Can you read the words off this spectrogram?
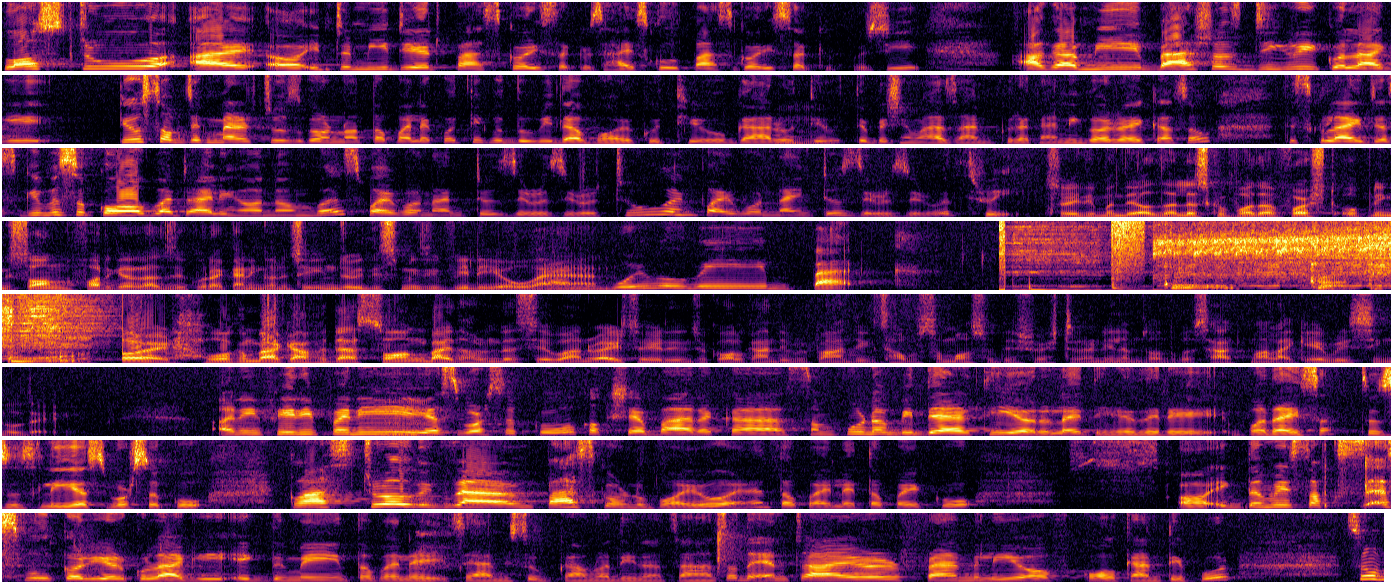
plus two I intermediate pass गरिसकेपछि हाई स्कुल पास गरिसकेपछि आगामी ब्याचलर्स डिग्रीको लागि त्यो सब्जेक्ट म्याटर चुज गर्न तपाईँलाई कतिको दुविधा भएको थियो गाह्रो थियो त्यो विषयमा आज हामी कुराकानी गरिरहेका छौँ। त्यसको लागि just give us a call by dialling a numbers five one nine two zero zero two and five one nine two zero zero three so यतिमध्ये all the let's go for the first opening song फर्केर राज्य कुराकानी गर्नु चाहिँ enjoy this music video and and we will be back. Alright, welcome back after that song by Dharunda Sevan, right? So Nilam चन्दको साथमा like every single day अनि फेरि पनि यस वर्षको कक्षा बाह्रका सम्पूर्ण विद्यार्थीहरूलाई धेरै धेरै बधाई छ। जस जसले यस वर्षको क्लास टुवेल्भ इक्जाम पास गर्नुभयो होइन? तपाईँलाई तपाईँको एकदमै सक्सेसफुल करियरको लागि एकदमै तपाईँलाई चाहिँ हामी शुभकामना दिन चाहन्छौँ। The entire family of call Kantipur so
